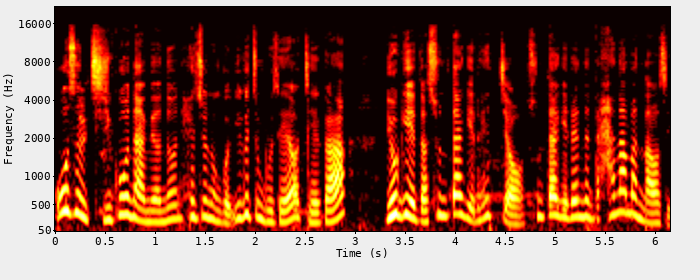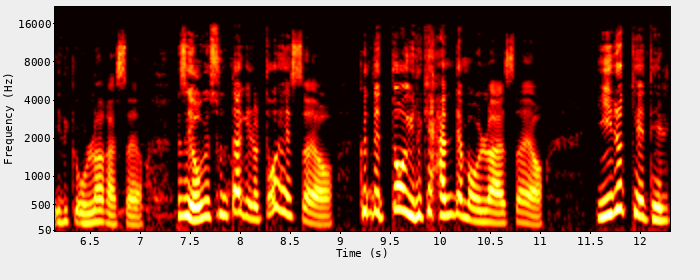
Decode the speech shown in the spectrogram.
꽃을 지고 나면은 해주는 거. 이것 좀 보세요. 제가 여기에다 순따기를 했죠. 순따기를 했는데 하나만 나와서 이렇게 올라갔어요. 그래서 여기 순따기를 또 했어요. 근데 또 이렇게 한 대만 올라왔어요. 이렇게 될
